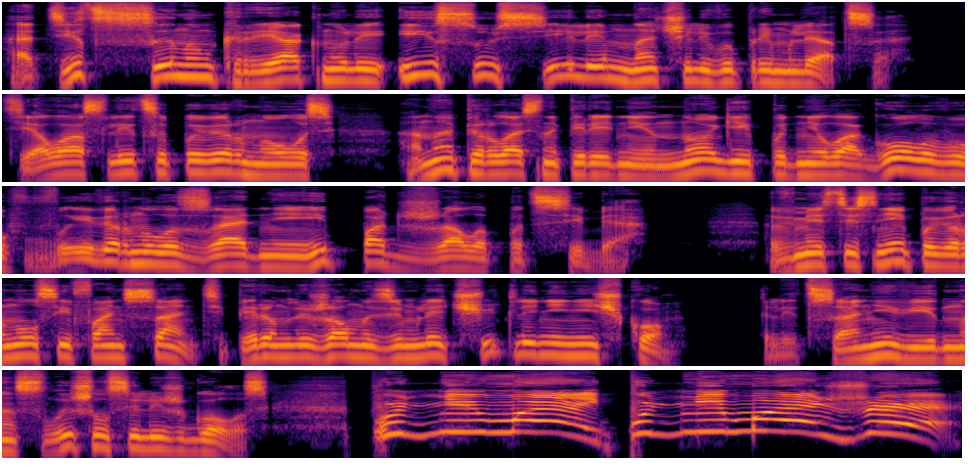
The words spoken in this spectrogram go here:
Отец с сыном крякнули и с усилием начали выпрямляться. Тело ослицы повернулось, она оперлась на передние ноги, подняла голову, вывернула задние и поджала под себя. Вместе с ней повернулся и Фань Сань, теперь он лежал на земле чуть ли не ничком. Лица не видно, слышался лишь голос. «Поднимай! Поднимай же!»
